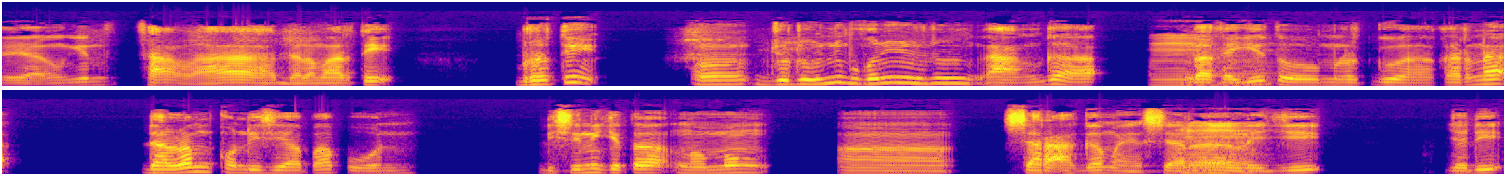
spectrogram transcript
ya mungkin salah dalam arti berarti eh, jodoh ini bukan ini jodoh. nah, enggak Hmm. enggak kayak gitu menurut gua karena dalam kondisi apa pun di sini kita ngomong eh, secara agama ya secara Hmm. legi jadi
